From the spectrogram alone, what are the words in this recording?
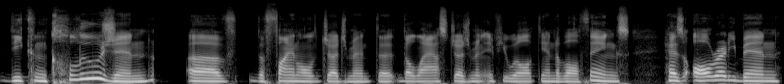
the conclusion of the final judgment, the the last judgment, if you will, at the end of all things, has already been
